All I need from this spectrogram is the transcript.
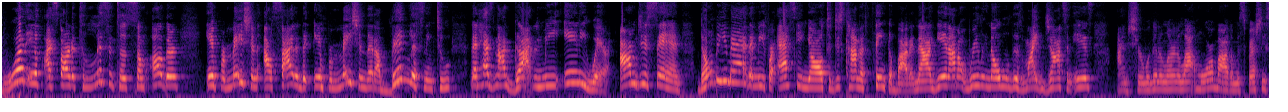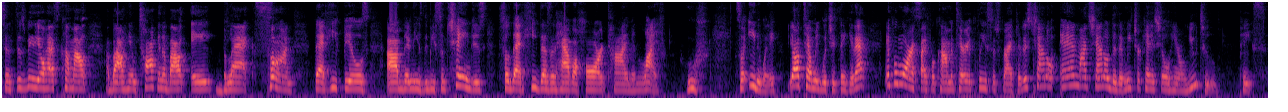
What if I started to listen to some other information outside of the information that I've been listening to that has not gotten me anywhere. I'm just saying, don't be mad at me for asking y'all to just kind of think about it. Now, again, I don't really know who this Mike Johnson is. I'm sure we're going to learn a lot more about him, especially since this video has come out about him talking about a black son. That he feels um, there needs to be some changes so that he doesn't have a hard time in life. Oof. So, anyway, y'all tell me what you think of that. And for more insightful commentary, please subscribe to this channel and my channel, The Demetra Kaye Show, here on YouTube. Peace.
